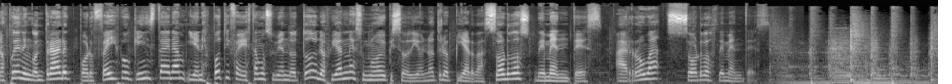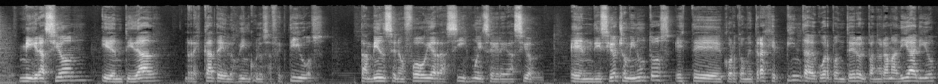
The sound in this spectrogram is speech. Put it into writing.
Nos pueden encontrar por Facebook, Instagram y en Spotify estamos subiendo todos los viernes un nuevo episodio. No te lo pierdas. Sordos de Mentes. Arroba Sordos. Migración, identidad, rescate de los vínculos afectivos, también xenofobia, racismo y segregación. En 18 minutos, este cortometraje pinta de cuerpo entero el panorama diario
